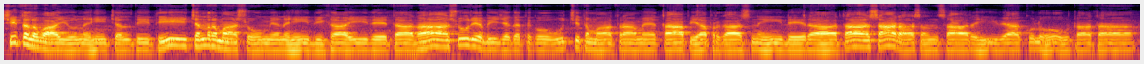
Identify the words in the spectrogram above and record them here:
शीतल वायु नहीं चलती थी, चंद्रमा सौम्य नहीं दिखाई देता था। सूर्य भी जगत को उचित मात्रा में ताप या प्रकाश नहीं दे रहा था। सारा संसार ही व्याकुल हो उठा था।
